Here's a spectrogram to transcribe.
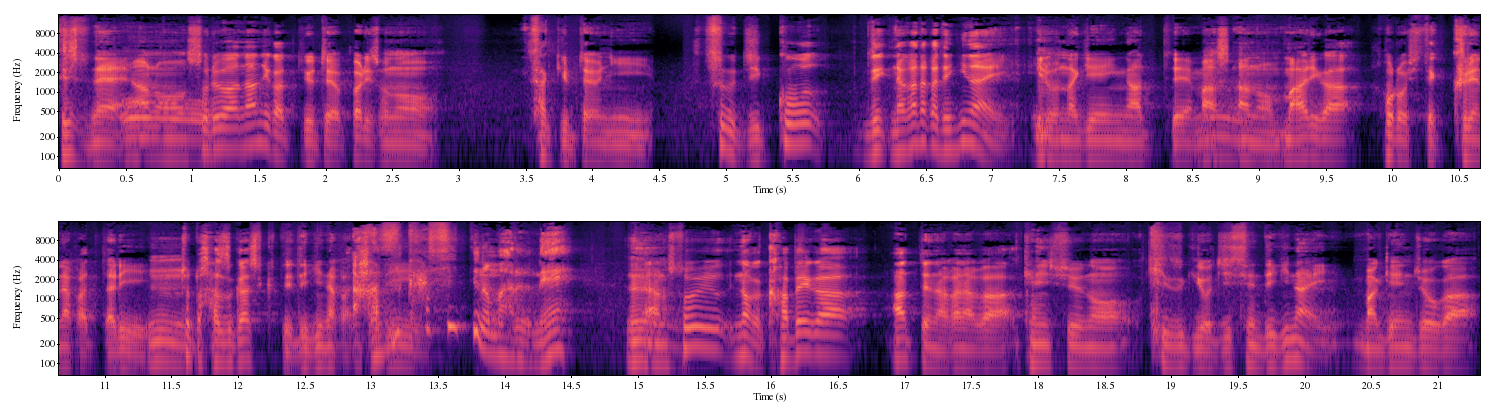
ですねあのそれは何かっていうとやっぱりそのさっき言ったようにすぐ実行でなかなかできないいろんな原因があって、まあ、あの周りがフォローしてくれなかったり、うんちょっと恥ずかしくてできなかった恥ずりかしいっていうのもあるね。うんあのそういうなんか壁があってなかなか研修の気づきを実践できない、まあ、現状が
